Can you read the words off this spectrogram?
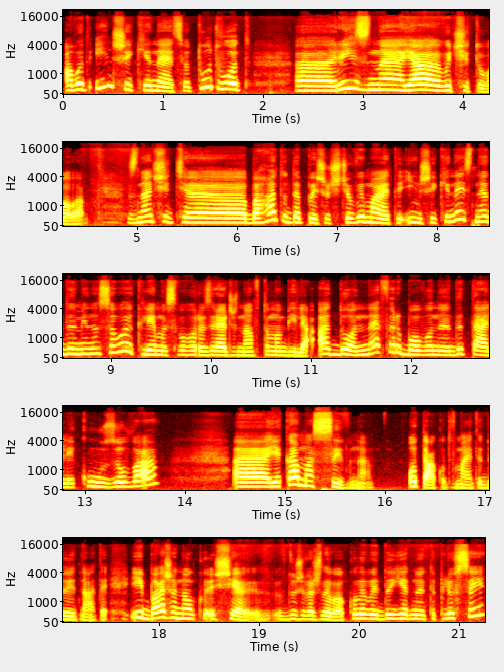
А от інший кінець, отут от, е, різне я вичитувала. Значить, е, багато де пишуть, що ви маєте інший кінець не до мінусової клеми свого розрядженого автомобіля, а до нефарбованої деталі кузова, е, яка масивна. Отак, от ви маєте доєднати. І бажано ще дуже важливо, коли ви доєднуєте плюси,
